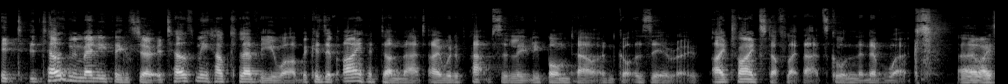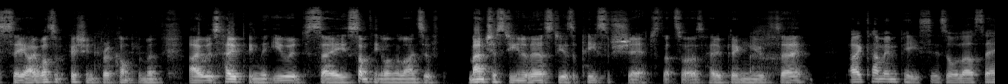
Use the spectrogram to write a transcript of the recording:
It, it tells me many things, Joe. It tells me how clever you are because if I had done that, I would have absolutely bombed out and got a zero. I tried stuff like that at school and it never worked. Oh, I see. I wasn't fishing for a compliment. I was hoping that you would say something along the lines of Manchester University is a piece of shit. That's what I was hoping you'd say. I come in peace, is all I'll say.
